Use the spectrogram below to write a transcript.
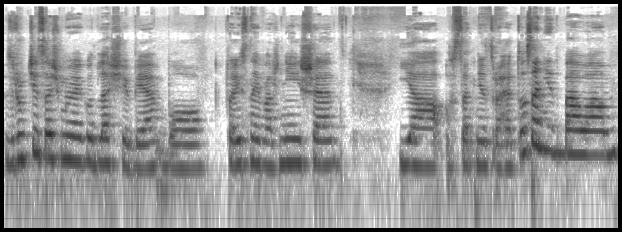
Zróbcie coś miłego dla siebie, bo to jest najważniejsze. Ja ostatnio trochę to zaniedbałam,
